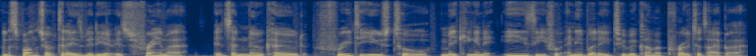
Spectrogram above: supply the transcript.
And the sponsor of today's video is Framer. It's a no-code, free-to-use tool making it easy for anybody to become a prototyper.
